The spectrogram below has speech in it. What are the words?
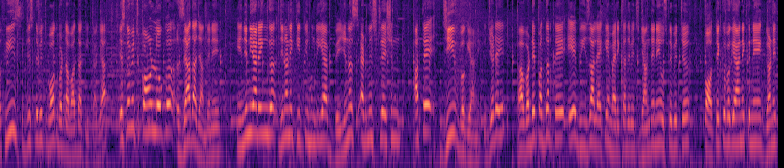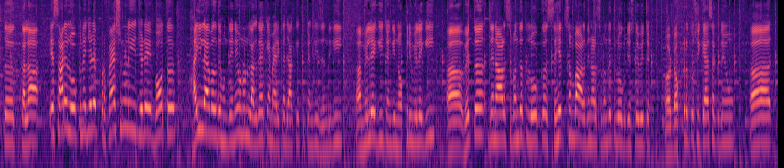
ਫੀਸ ਜਿਸ ਦੇ ਵਿੱਚ ਬਹੁਤ ਵੱਡਾ ਵਾਧਾ ਕੀਤਾ ਗਿਆ। ਇਸ ਦੇ ਵਿੱਚ ਕੌਣ ਲੋਕ ਜ਼ਿਆਦਾ ਜਾਂਦੇ ਨੇ? ਇੰਜੀਨੀਅਰਿੰਗ ਜਿਨ੍ਹਾਂ ਨੇ ਕੀਤੀ ਹੁੰਦੀ ਹੈ ਬਿਜ਼ਨਸ ਐਡਮਿਨਿਸਟ੍ਰੇਸ਼ਨ ਅਤੇ ਜੀਵ ਵਿਗਿਆਨਿਕ ਜਿਹੜੇ ਵੱਡੇ ਪੱਧਰ ਤੇ ਇਹ ਵੀਜ਼ਾ ਲੈ ਕੇ ਅਮਰੀਕਾ ਦੇ ਵਿੱਚ ਜਾਂਦੇ ਨੇ ਉਸ ਦੇ ਵਿੱਚ ਭੌਤਿਕ ਵਿਗਿਆਨਿਕ ਨੇ ਗਣਿਤ ਕਲਾ ਇਹ ਸਾਰੇ ਲੋਕ ਨੇ ਜਿਹੜੇ ਪ੍ਰੋਫੈਸ਼ਨਲੀ ਜਿਹੜੇ ਬਹੁਤ ਹਾਈ ਲੈਵਲ ਦੇ ਹੁੰਦੇ ਨੇ ਉਹਨਾਂ ਨੂੰ ਲੱਗਦਾ ਹੈ ਕਿ ਅਮਰੀਕਾ ਜਾ ਕੇ ਇੱਕ ਚੰਗੀ ਜ਼ਿੰਦਗੀ ਮਿਲੇਗੀ ਚੰਗੀ ਨੌਕਰੀ ਮਿਲੇਗੀ ਵਿੱਤ ਦੇ ਨਾਲ ਸੰਬੰਧਿਤ ਲੋਕ ਸਿਹਤ ਸੰਭਾਲ ਦੇ ਨਾਲ ਸੰਬੰਧਿਤ ਲੋਕ ਜਿਸ ਦੇ ਵਿੱਚ ਅ, ਡਾਕਟਰ ਤੁਸੀਂ ਕਹਿ ਸਕਦੇ ਹੋ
